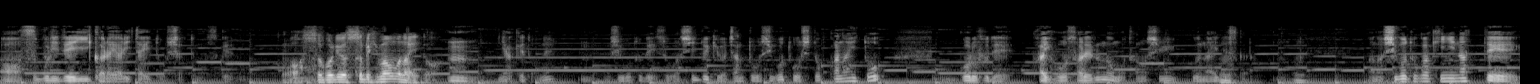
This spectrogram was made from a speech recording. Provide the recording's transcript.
ああ、素振りでいいからやりたいとおっしゃってますけれども。あ、素振りをする暇もないと。うん。やけどね。うん。お仕事で忙しい時はちゃんとお仕事をしとかないと、ゴルフで解放されるのも楽しくないですから。うんあの、仕事が気になって、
